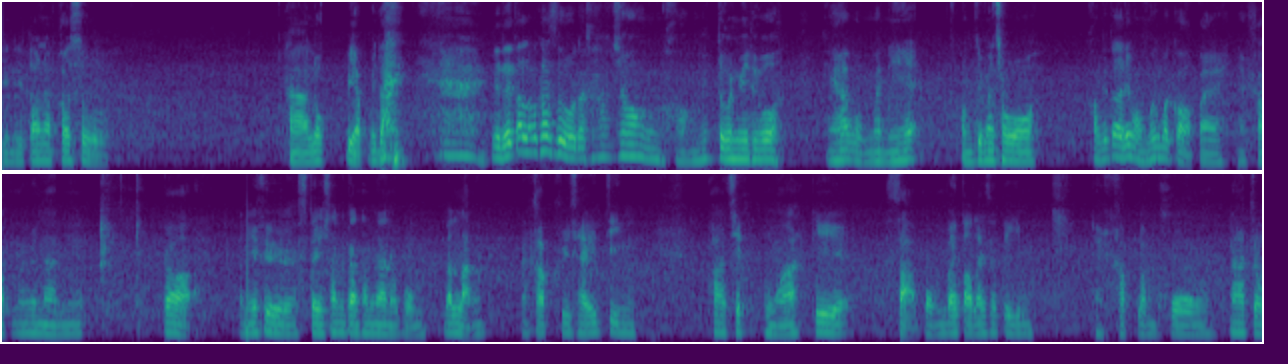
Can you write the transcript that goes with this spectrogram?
ยินดีต้อนรับเข้าสู่หาลกเปรียบไม่ได้ยินดีต้อนรับเข้าสู่นะครับ ช่องของนิตูนวีดีโอนะครับ ผมวันนี้ผมจะมาโชว์คอมพิวเตอร์ที่ผมเพิ่งประกอบไปนะครับเมื่อไม่นานนี้ ก็อันนี้คือสเตชันการทำงานของผมด้านหลังนะครับ คือใช้จริงผ้าเช็ดหัวที่สระผมไปตอนไลฟ์สตรีมนะครับลำโพงหน้าจอ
